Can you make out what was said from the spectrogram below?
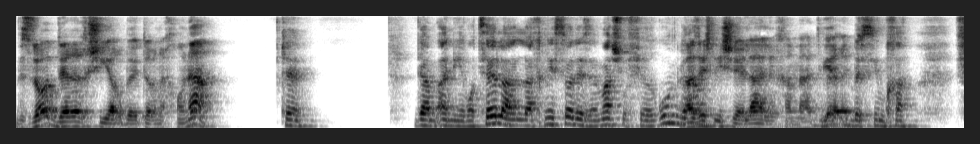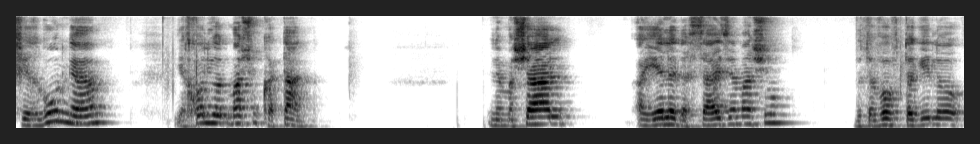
וזו דרך שהיא הרבה יותר נכונה. כן. גם אני רוצה לה, להכניס עוד איזה משהו, פרגון גם. ואז יש לי שאלה אליך מאתגרת. בשמחה. פרגון גם יכול להיות משהו קטן. למשל, הילד עשה איזה משהו, ותבוא ותגיד לו,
